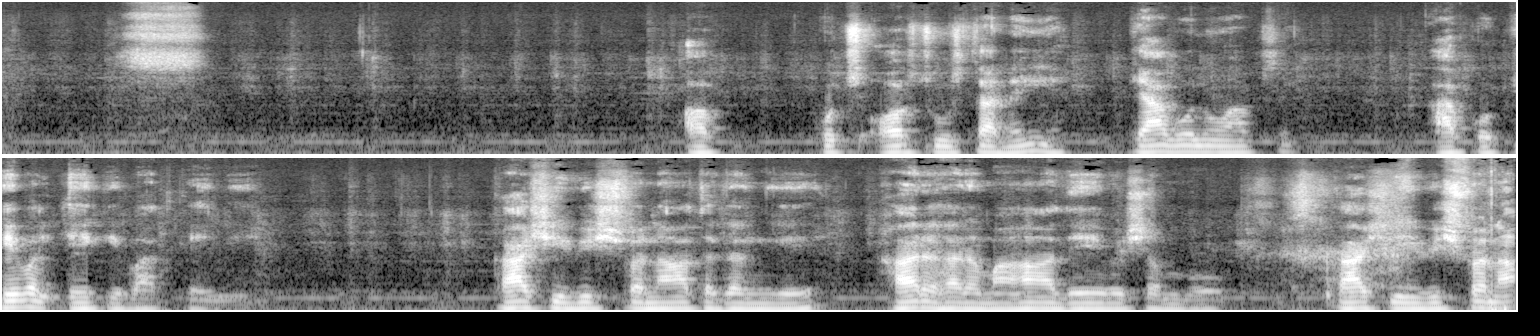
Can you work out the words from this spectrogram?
अब कुछ और सूझता नहीं है। क्या बोलूँ आपसे? आपको केवल एक ही बात कहनी है। काशी विश्वनाथ गंगे, हर हर महादेव शंभो। काशी विश्वनाथ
